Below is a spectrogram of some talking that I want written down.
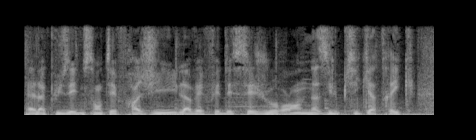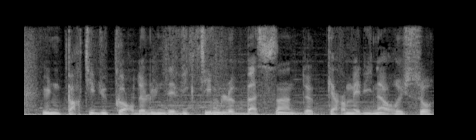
Elle accusait une santé fragile, avait fait des séjours en asile psychiatrique. Une partie du corps de l'une des victimes, le bassin de Carmelina Russo,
